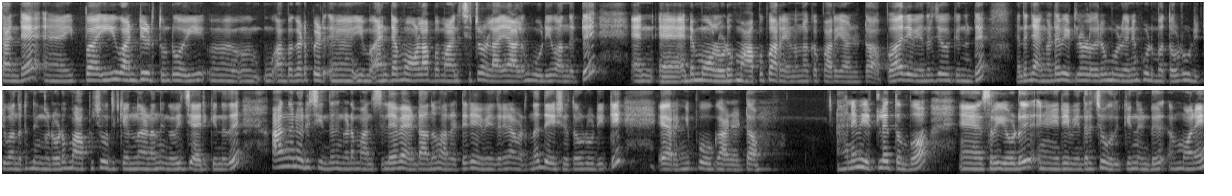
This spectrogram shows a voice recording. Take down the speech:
തന്റെ ഇപ്പം ഈ വണ്ടി എടുത്തുകൊണ്ട് പോയി അപകടപ്പെടു എന്റെ മോളെ അപമാനിച്ചിട്ടുള്ള അയാളും കൂടി വന്നിട്ട് എൻ- എന്റെ മോളോട് മാപ്പ് പറയണം എന്നൊക്കെ പറയാണ് കേട്ടോ അപ്പോൾ രവീന്ദ്രൻ ചോദിക്കുന്നുണ്ട് എന്താ ഞങ്ങളുടെ വീട്ടിലുള്ളവർ മുഴുവനും കുടുംബത്തോട് കൂടിയിട്ട് വന്നിട്ട് നിങ്ങളോട് മാപ്പ് ചോദിക്കുന്നതാണ് നിങ്ങൾ വിചാരിക്കുന്നത്? അങ്ങനെ ഒരു ചിന്ത നിങ്ങളുടെ മനസ്സിലേ വേണ്ട എന്ന് പറഞ്ഞിട്ട് രവീന്ദ്രൻ അവിടുന്ന് ദേഷ്യത്തോടു കൂടിയിട്ട് ഇറങ്ങി പോവുകയാണ് കേട്ടോ അങ്ങനെ വീട്ടിലെത്തുമ്പോൾ ശ്രീയോട് രവീന്ദ്രൻ ചോദിക്കുന്നുണ്ട് മോനെ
